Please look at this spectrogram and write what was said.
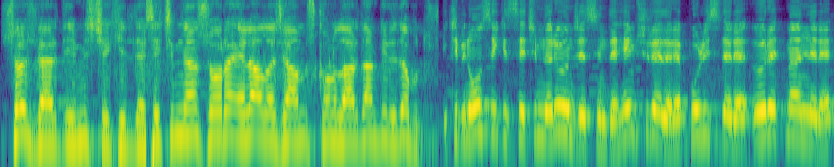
söz verdiğimiz şekilde seçimden sonra ele alacağımız konulardan biri de budur. 2018 seçimleri öncesinde hemşirelere, polislere, öğretmenlere,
